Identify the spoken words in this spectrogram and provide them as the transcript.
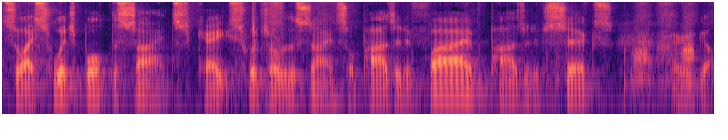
So I switch both the signs. Okay, switch over the signs. So positive five, positive six. There you go.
